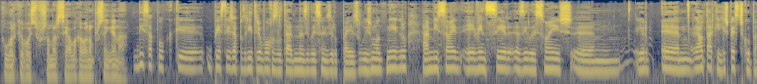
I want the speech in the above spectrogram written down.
com o arcabouço do professor Marcelo acabaram por se enganar. Disse há pouco que o PST já poderia ter um bom resultado nas eleições europeias. O Luís Montenegro, a ambição é, é vencer as eleições hum, hum, autárquicas, peço desculpa.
